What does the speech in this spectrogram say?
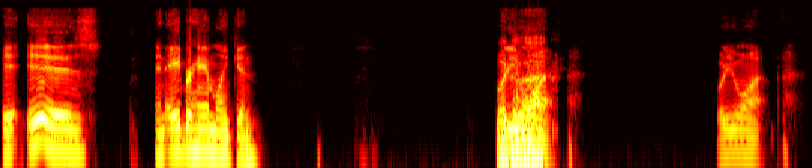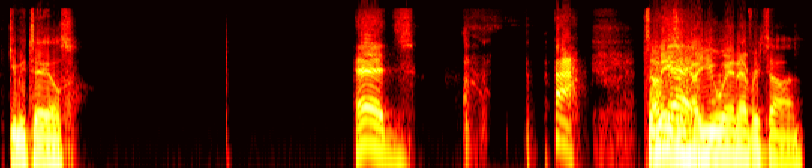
It is an Abraham Lincoln. What do you that. want? What do you want? Give me tails. Heads. ha! It's amazing Okay. how you win every time.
